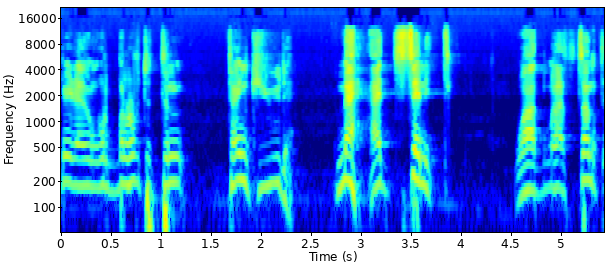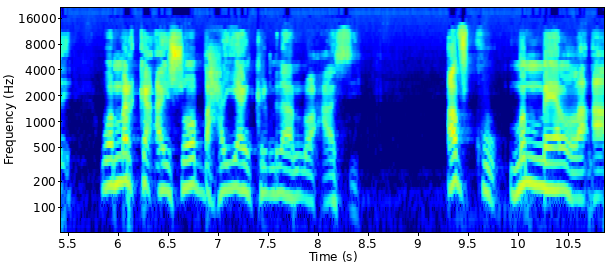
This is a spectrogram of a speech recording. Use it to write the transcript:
Bay yidhahdeen war bal horta tan tankiyuda mahadsanid waad mahadsanta waa marka ay soo baxayaan kelmadaha noocaasi. Afku ma meel la'a.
